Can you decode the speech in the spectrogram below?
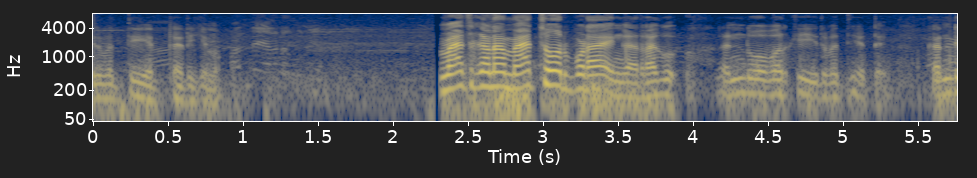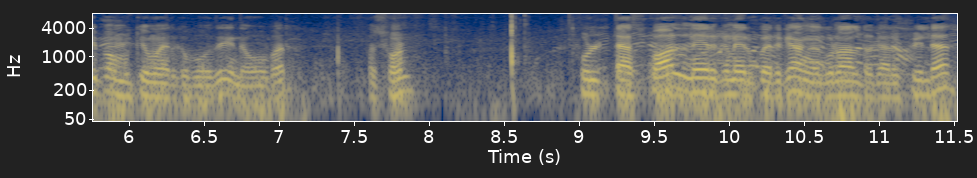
இருபத்தி எட்டு அடிக்கணும். மேட்சுக்கான மேட்ச் ஓவர் போட எங்கள் ரகு. ரெண்டு ஓவருக்கு இருபத்தி எட்டு. கண்டிப்பாக முக்கியமாக இருக்க போகுது இந்த over first one full toss ball நேருக்கு நேர் போயிருக்கு. அங்கே குணால் இருக்கார் ஃபீல்டர்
